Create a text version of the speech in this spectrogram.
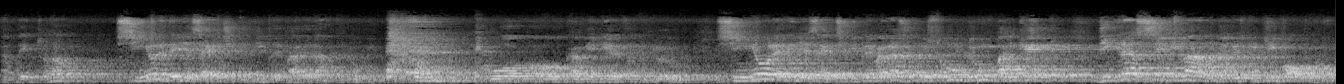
Ha detto no? Il Signore degli eserciti ti preparerà lui, cuoco, cameriere, lui. Signore degli eserciti preparerà su questo mondo un banchetto di grasse vivande per tutti i popoli,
